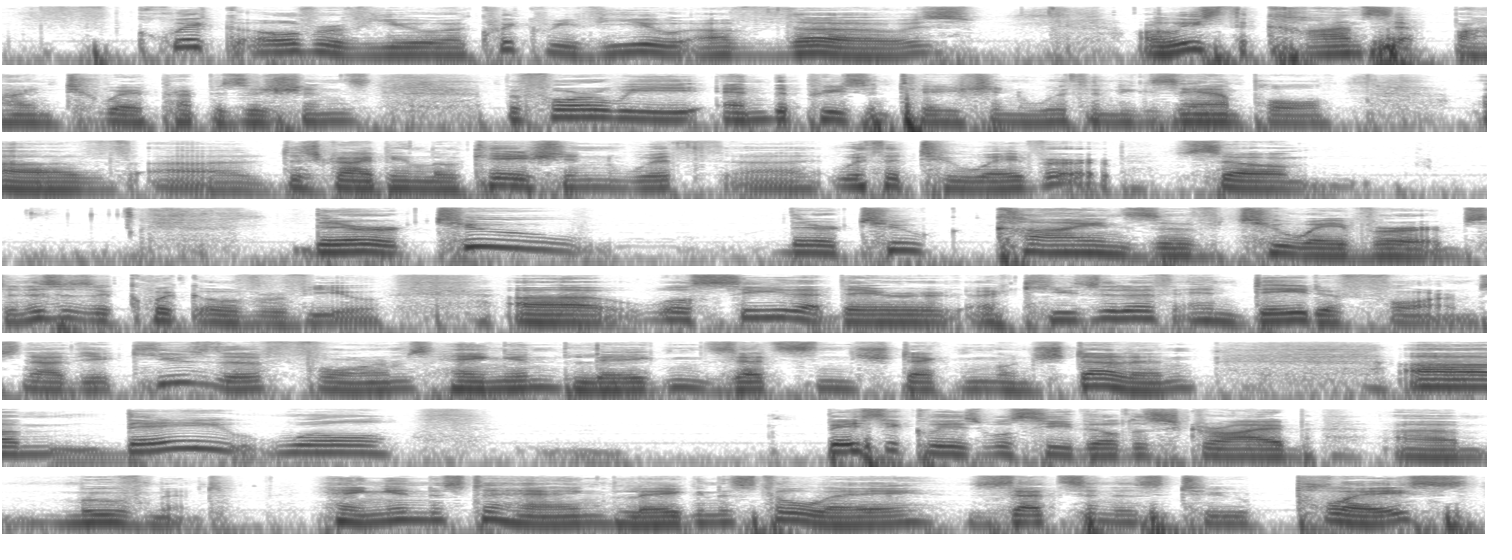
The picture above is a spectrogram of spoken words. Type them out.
quick overview, a quick review of those, or at least the concept behind two-way prepositions, before we end the presentation with an example of uh, describing location with, uh, with a two-way verb. So there are two there are two kinds of two-way verbs, and this is a quick overview. Uh, we'll see that they're accusative and dative forms. Now, the accusative forms, hängen, legen, setzen, stecken, und stellen, um, they will, basically, as we'll see, they'll describe um, movement. Hängen is to hang, legen is to lay, setzen is to place,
